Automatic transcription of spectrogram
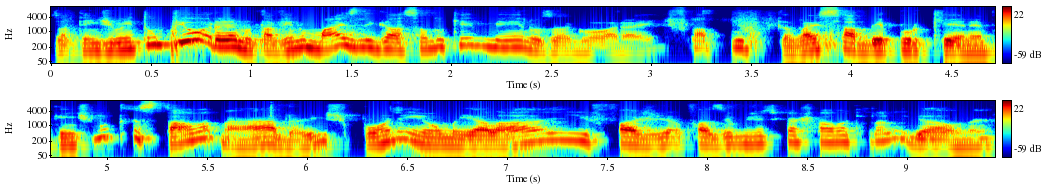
os atendimentos estão piorando, tá vindo mais ligação do que menos agora. Aí a gente fala, puta, vai saber por quê, né? Porque a gente não testava nada, a gente porra nenhuma, ia lá e fazia, fazia o que a gente achava que era legal, né?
